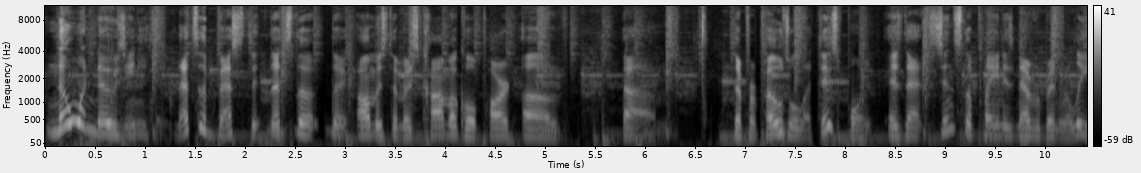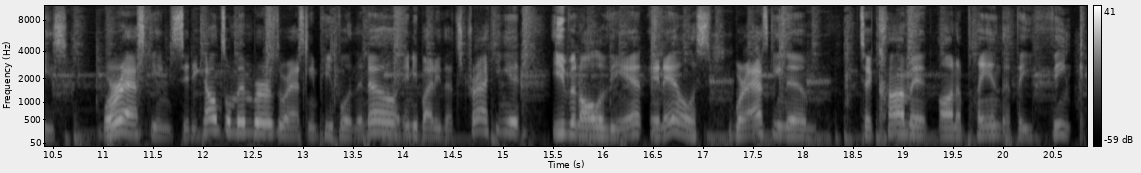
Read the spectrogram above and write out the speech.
no one knows anything. That's the best. Th- that's the the almost the most comical part of um, the proposal at this point is that since the plane has never been released, we're asking city council members, we're asking people in the know, anybody that's tracking it, even all of the an- and analysts, we're asking them to comment on a plan that they think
